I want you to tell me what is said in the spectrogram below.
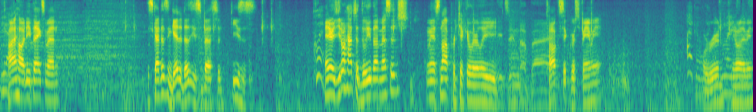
Yes. Hi, Huddy. Thanks, man. This guy doesn't get it, does he, Sebastian? Jesus. Quick. Anyways, you don't have to delete that message. I mean, it's not particularly It's in the bag. toxic or spammy I go or rude. You know what I mean?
